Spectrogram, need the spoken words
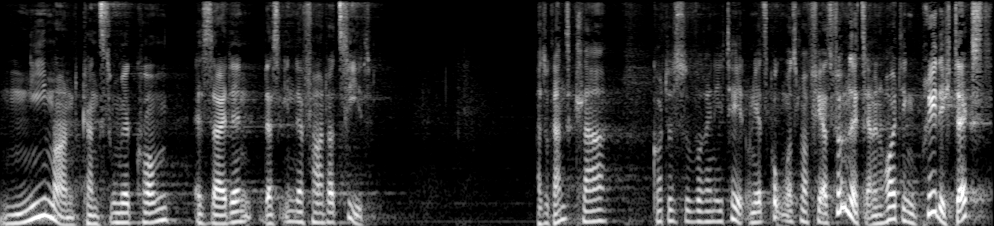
Niemand kann zu mir kommen, es sei denn, dass ihn der Vater zieht. Also ganz klar Gottes Souveränität. Und jetzt gucken wir uns mal Vers 65 an, den heutigen Predigtext.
